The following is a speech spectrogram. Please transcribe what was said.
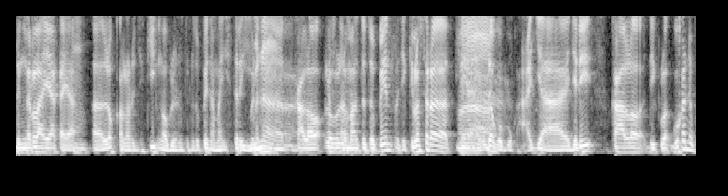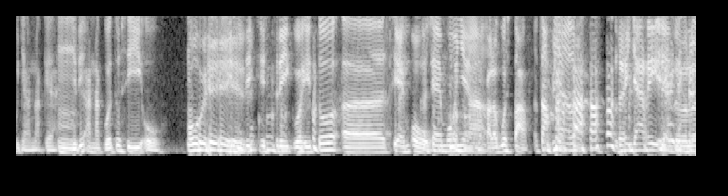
denger lah ya kayak Hmm. eh, lo kalau rezeki nggak boleh nutup-nutupin sama istri. Benar. Kalau lo lemah tutupin rezeki lo seret. Iya. Ya udah gue buka aja. Jadi kalau di gue kan udah punya anak ya. Hmm. Jadi anak gue tuh CEO. Oh Istri, istri gue itu eh, CMO. CMO-nya. Nah, kalau gue staff. Staffnya lo, lo yang nyari deh tuh, lo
